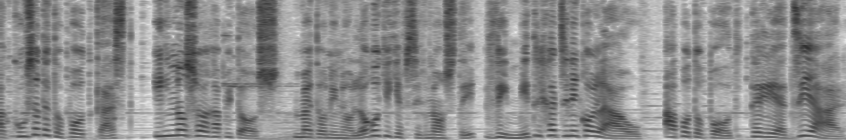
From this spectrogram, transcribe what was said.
Ακούσατε το podcast «Ίνος ο αγαπητός» με τον εινολόγο και γευσιγνώστη Δημήτρη Χατζηνικολάου από το pod.gr.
